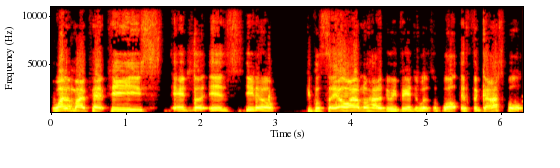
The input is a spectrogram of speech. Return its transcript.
one of my pet peeves, Angela, is you know people say, "Oh, I don't know how to do evangelism." Well, it's the gospel,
